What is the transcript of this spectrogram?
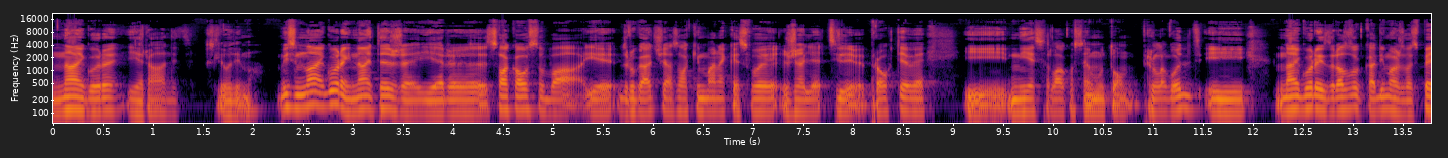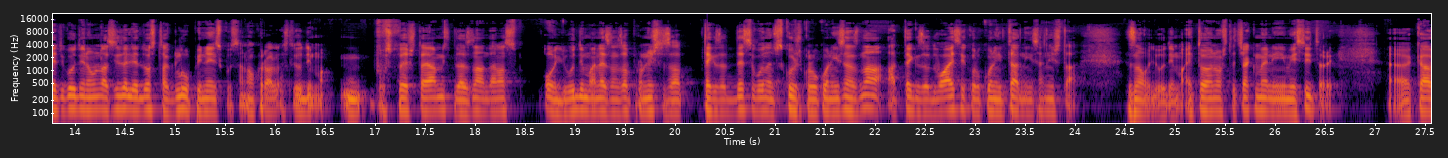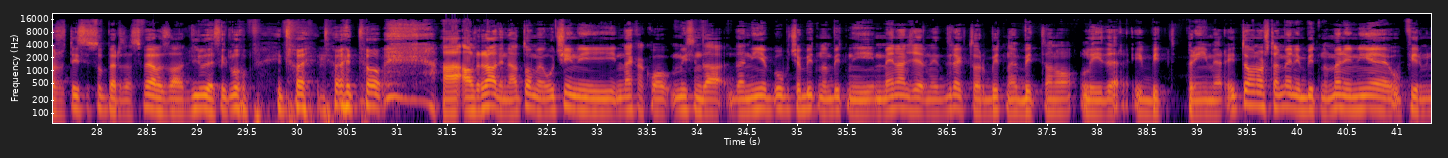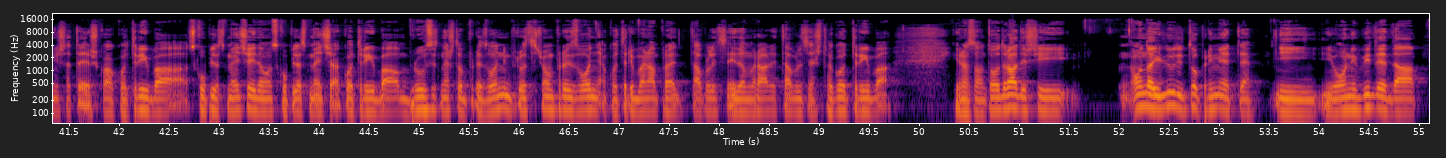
najgore je raditi s ljudima. Mislim, najgore i najteže, jer e, svaka osoba je drugačija, svaki ima neke svoje želje, ciljeve, prohtjeve i nije se lako svemu tom prilagoditi. I najgore iz razloga kad imaš 25 godina, onda si dalje dosta glup i neiskusan oko s ljudima. Sve što ja mislim da znam danas o ljudima, ne znam zapravo ništa, za, tek za 10 godina ću skužiti koliko nisam zna, a tek za 20 koliko ni tad nisam ništa znao o ljudima. I to je ono što čak meni investitori e, kažu, ti si super za sve, ali za ljude si glup. I to je to. Je to. A, ali radi na tome, učini i nekako mislim da, da nije uopće bitno biti ni menadžer, ni direktor, bitno je biti ono lider i biti primjer. I to je ono što je meni bitno. Meni nije u firmi ništa teško. Ako treba skupljati smeće, idemo skupljati smeće. Ako treba brusiti nešto u proizvodnji, brusit ćemo proizvodnju. Ako treba napraviti tablice, idemo raditi tablice, što god treba. Jednostavno to odradiš i onda i ljudi to primijete i, i oni vide da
